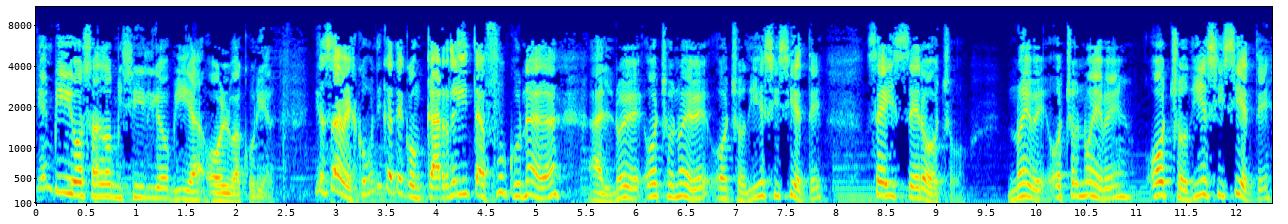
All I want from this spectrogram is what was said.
y envíos a domicilio vía Olva Curiel. Ya sabes, comunícate con Carlita Fukunaga al 989-817-608. 989-817-608.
